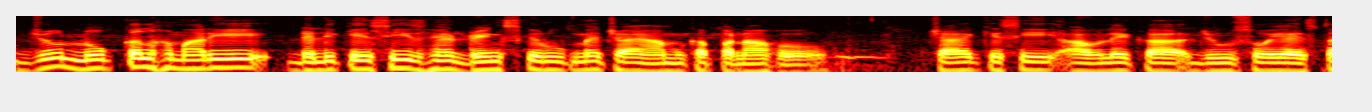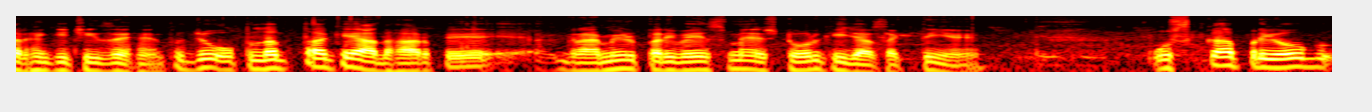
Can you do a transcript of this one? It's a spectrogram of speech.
जो लोकल हमारी डेलिकेसीज़ हैं ड्रिंक्स के रूप में, चाहे आम का पना हो, चाहे किसी आंवले का जूस हो या इस तरह की चीज़ें हैं तो जो उपलब्धता के आधार पे ग्रामीण परिवेश में स्टोर की जा सकती हैं उसका प्रयोग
